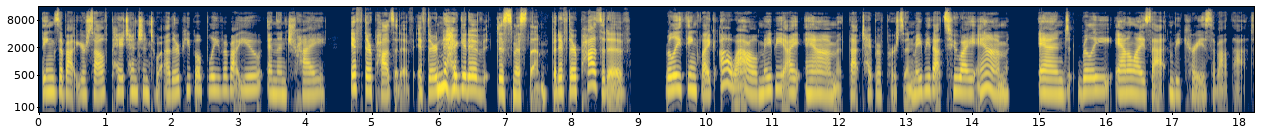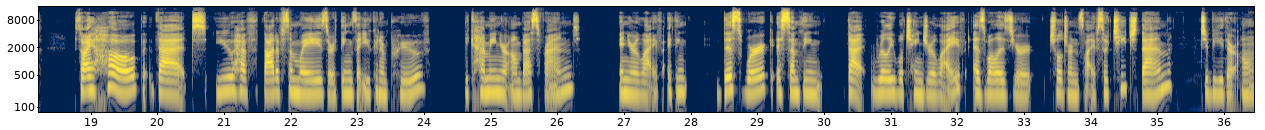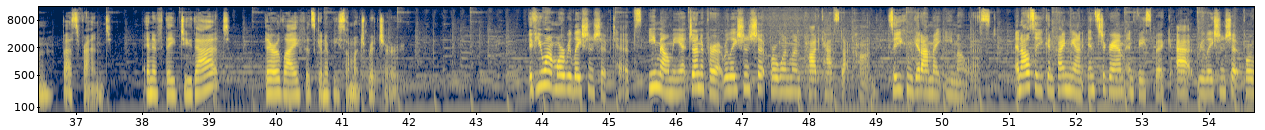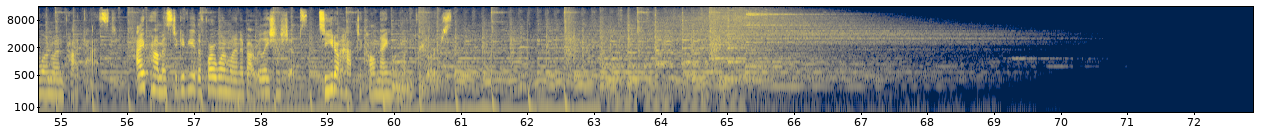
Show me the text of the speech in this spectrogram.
things about yourself, pay attention to what other people believe about you and then try, if they're positive. If they're negative, dismiss them. But if they're positive, really think like, oh, wow, maybe I am that type of person. Maybe that's who I am. And really analyze that and be curious about that. So I hope that you have thought of some ways or things that you can improve becoming your own best friend in your life. I think this work is something that really will change your life as well as your children's life. So teach them to be their own best friend. And if they do that, their life is going to be so much richer. If you want more relationship tips, email me at jennifer at relationship411podcast.com so you can get on my email list. And also, you can find me on Instagram and Facebook at Relationship411 Podcast. I promise to give you the 411 about relationships so you don't have to call 911 for yours.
